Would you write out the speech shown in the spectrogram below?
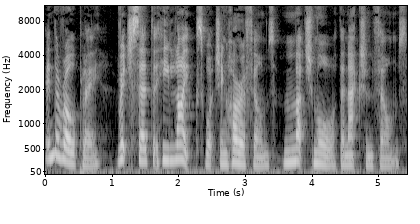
In the role play, Rich said that he likes watching horror films much more than action films.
